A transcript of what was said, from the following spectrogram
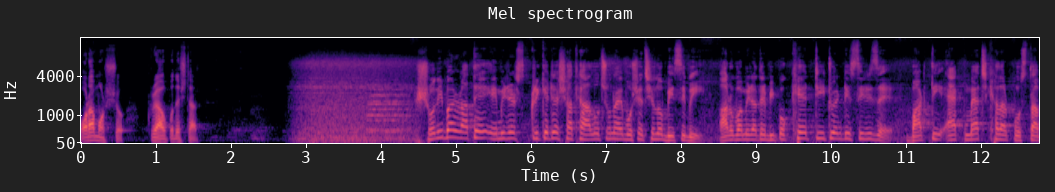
পরামর্শ ক্রীড়া উপদেষ্টার। শনিবার রাতে এমিরেটস ক্রিকেটের সাথে আলোচনায় বসেছিল বিসিবি। আরব আমিরাতের বিপক্ষে টি টোয়েন্টি সিরিজে বাড়তি এক ম্যাচ খেলার প্রস্তাব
